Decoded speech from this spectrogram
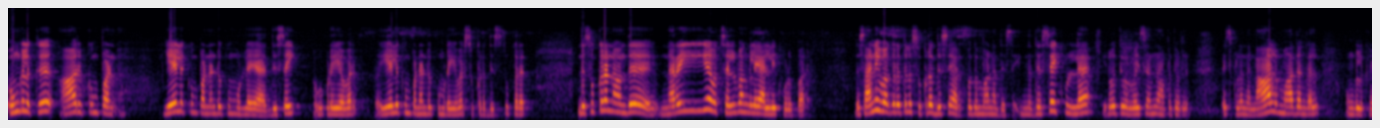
உங்களுக்கு ஆறுக்கும் பன் ஏழுக்கும் பன்னெண்டுக்கும் உடைய திசை உடையவர் ஏழுக்கும் பன்னெண்டுக்கும் உடையவர் சுக்கர திஸ் சுக்கரன் இந்த சுக்கரனை வந்து நிறைய செல்வங்களை அள்ளி கொடுப்பார். இந்த சனி வக்ரத்தில் சுக்கர திசை அற்புதமான திசை. இந்த திசைக்குள்ளே இருபத்தி ஒரு வயசுலேருந்து நாற்பத்தி ஒரு வயசுக்குள்ளே இந்த நாலு மாதங்கள் உங்களுக்கு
